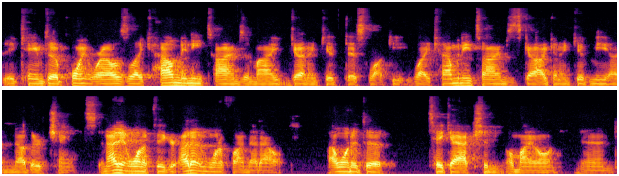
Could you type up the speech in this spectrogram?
it came to a point where I was like, how many times am I going to get this lucky? Like, how many times is God going to give me another chance? And I didn't want to figure, I didn't want to find that out. I wanted to take action on my own. And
